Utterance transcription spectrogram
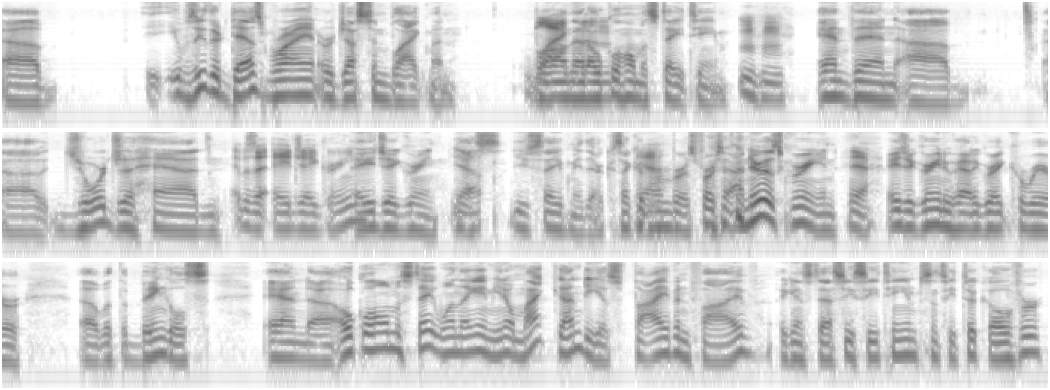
uh, it was either Dez Bryant or Justin Blackmon, Blackmon. on that Oklahoma State team. Mm-hmm. And then uh, uh, Georgia had it was AJ Green. AJ Green, yes, you saved me there because I couldn't yeah. remember his first name. I knew it was Green. yeah, AJ Green, who had a great career uh, with the Bengals, and uh, Oklahoma State won that game. You know, Mike Gundy is five and five against SEC teams since he took over.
